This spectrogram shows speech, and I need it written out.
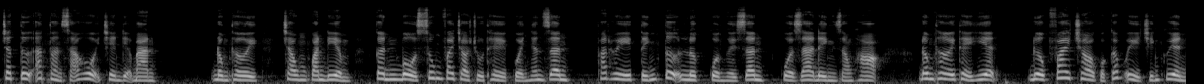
trật tự an toàn xã hội trên địa bàn. Đồng thời, trong quan điểm cần bổ sung vai trò chủ thể của nhân dân, phát huy tính tự lực của người dân, của gia đình dòng họ, đồng thời thể hiện được vai trò của cấp ủy chính quyền,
